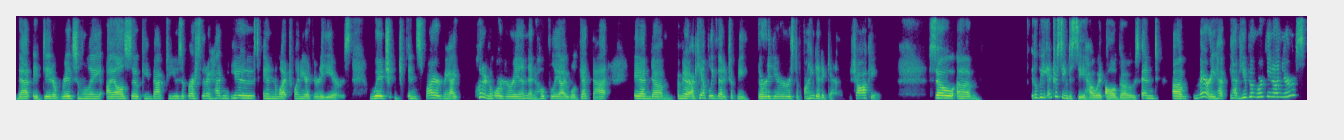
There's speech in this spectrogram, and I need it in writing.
that it did originally. I also came back to use a brush that I hadn't used in what 20 or 30 years, which inspired me. I put an order in and hopefully I will get that. And um, I mean, I can't believe that it took me 30 years to find it again. Shocking. So um, it'll be interesting to see how it all goes. And um, Mary, have, have you been working on yours?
